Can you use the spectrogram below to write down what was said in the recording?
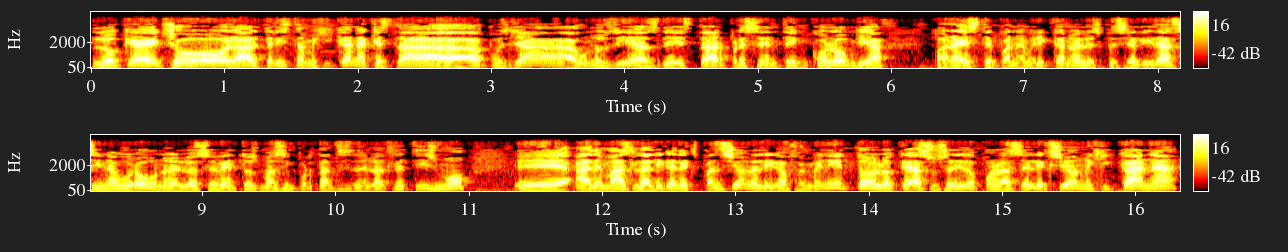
lo que ha hecho la alterista mexicana que está pues ya a unos días de estar presente en Colombia para este Panamericano de la especialidad. Se inauguró uno de los eventos más importantes en el atletismo. Eh, además, la Liga de Expansión, la Liga Femenito, lo que ha sucedido con la selección mexicana,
